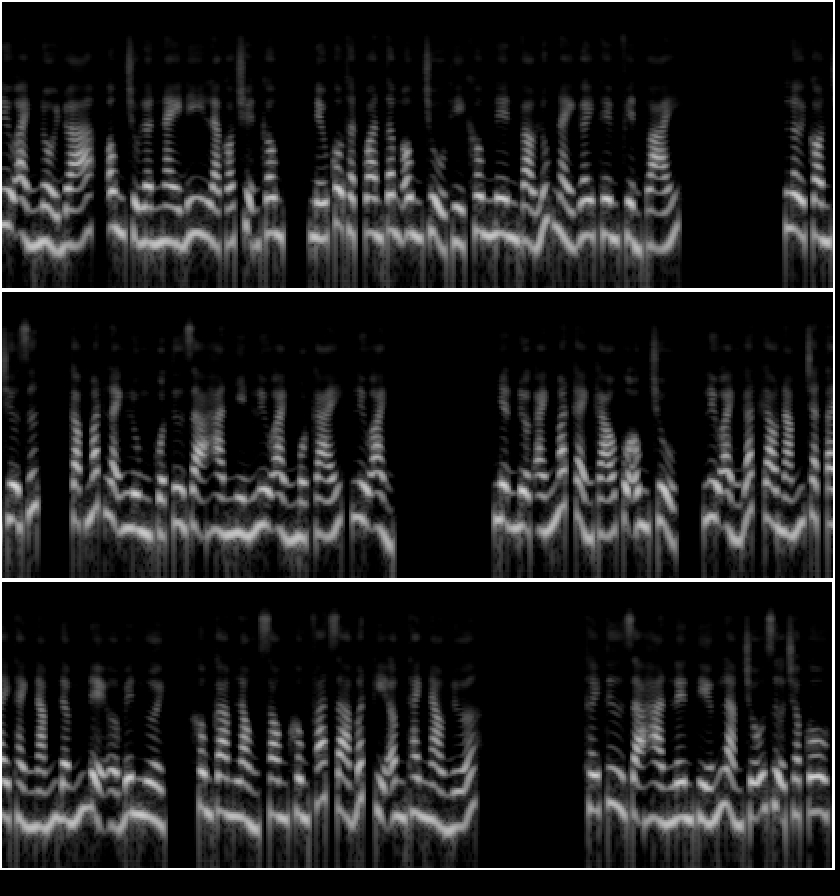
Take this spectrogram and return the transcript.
Lưu Ảnh nổi đoá, ông chủ lần này đi là có chuyện công, nếu cô thật quan tâm ông chủ thì không nên vào lúc này gây thêm phiền toái. Lời còn chưa dứt, cặp mắt lạnh lùng của tư dạ hàn nhìn lưu ảnh một cái, lưu ảnh. Nhận được ánh mắt cảnh cáo của ông chủ, lưu ảnh gắt gao nắm chặt tay thành nắm đấm để ở bên người, không cam lòng xong không phát ra bất kỳ âm thanh nào nữa. Thấy tư dạ hàn lên tiếng làm chỗ dựa cho cô,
